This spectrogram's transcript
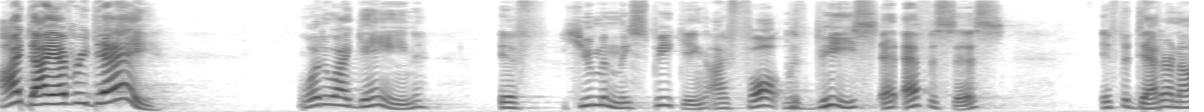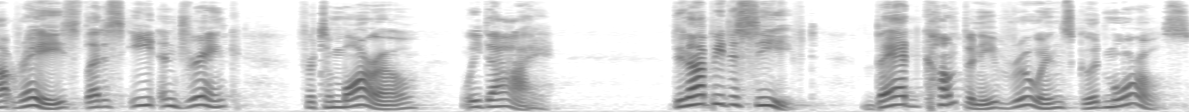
I die every day. What do I gain if, humanly speaking, I fought with beasts at Ephesus? If the dead are not raised, let us eat and drink, for tomorrow we die. Do not be deceived. Bad company ruins good morals.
